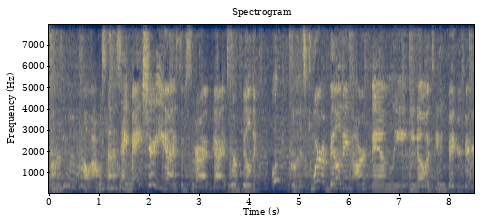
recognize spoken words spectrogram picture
Oh, you're not out. I was gonna say, make sure you guys subscribe, guys. We're building. Go ahead. We're building our family. You know, it's getting bigger and bigger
